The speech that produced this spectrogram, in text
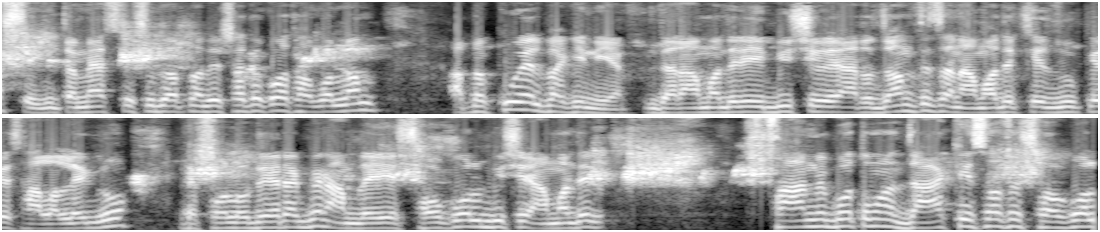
আছে, কিন্তু আমি আজকে শুধু আপনাদের সাথে কথা বললাম। আপনার কোয়েল পাখি নিয়ে, যারা আমাদের এই বিষয়ে আরও জানতে চান, আমাদের Facebook page Halal Agro follow দিয়ে রাখবেন। আমরা এই সকল বিষয়ে আমাদের ফার্মে বর্তমানে যা কিছু আছে সকল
